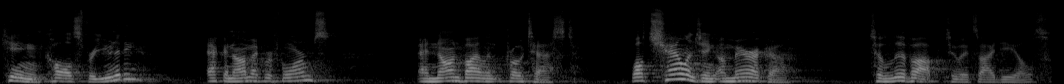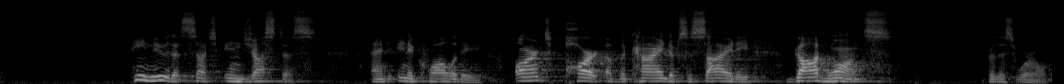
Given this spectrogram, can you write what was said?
King calls for unity, economic reforms, and nonviolent protest while challenging America to live up to its ideals. He knew that such injustice and inequality aren't part of the kind of society God wants for this world.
